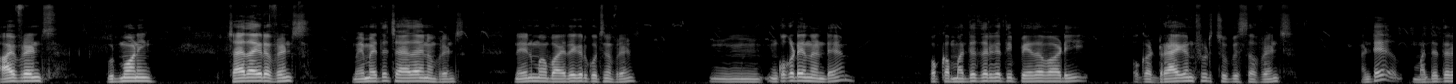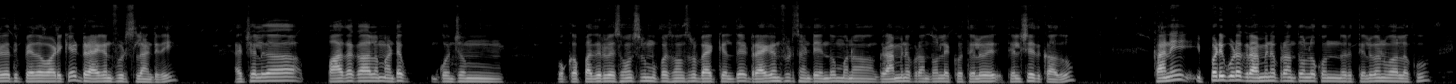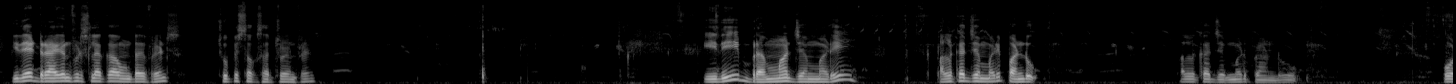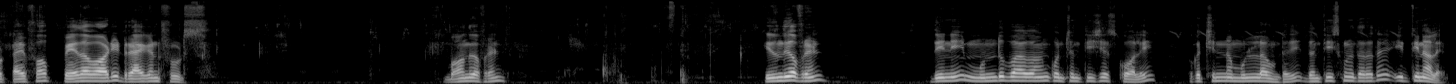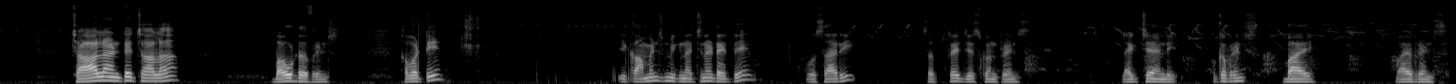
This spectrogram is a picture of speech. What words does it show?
Hi friends good morning చాయ్ తాగిరా friends మేమైతే చాయ్ తాగినాం ఫ్రెండ్స్ నేను మా బాయ్ దగ్గరికి వచ్చిన ఫ్రెండ్స్ ఇంకొకటి ఏంటంటే ఒక మధ్యతరగతి పేదవాడి ఒక డ్రాగన్ ఫ్రూట్స్ చూపిస్తా ఫ్రెండ్స్ అంటే మధ్యతరగతి పేదవాడికే డ్రాగన్ ఫ్రూట్స్ లాంటిది. యాక్చువల్గా పాతకాలం అంటే కొంచెం ఒక పది ఇరవై సంవత్సరాలు ముప్పై సంవత్సరాలు బ్యాక్కి వెళ్తే డ్రాగన్ ఫ్రూట్స్ అంటే ఏందో మన గ్రామీణ ప్రాంతంలో ఎక్కువ తెలివే తెలిసేది కాదు. కానీ ఇప్పటికి కూడా గ్రామీణ ప్రాంతంలో కొందరు తెలియని వాళ్ళకు ఇదే డ్రాగన్ ఫ్రూట్స్ లెక్క ఉంటుంది ఫ్రెండ్స్. చూపిస్తా ఒకసారి చూడండి ఫ్రెండ్స్. ఇది బ్రహ్మ జమ్మడి పలక జమ్మడి పండు. పలక జమ్మడి పండు. ఓ టైప్ ఆఫ్ పేదవాడి డ్రాగన్ ఫ్రూట్స్. బాగుందిగా ఫ్రెండ్? ఇది ఉందిగా ఫ్రెండ్? దీన్ని ముందు భాగం కొంచెం తీసేసుకోవాలి. ఒక చిన్న ముళ్ళ ఉంటుంది. దాన్ని తీసుకున్న తర్వాత ఇది తినాలి. చాలా అంటే చాలా బాగుంటుంది ఫ్రెండ్స్. కాబట్టి ఈ కామెంట్స్ మీకు నచ్చినట్టయితే ఓసారి సబ్స్క్రైబ్ చేసుకోండి ఫ్రెండ్స్. లైక్ చేయండి. Okay friends. Bye. Bye friends.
